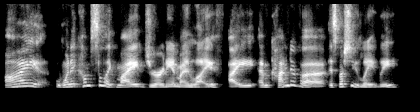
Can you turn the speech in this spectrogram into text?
I, when it comes to like my journey in my life, I am kind of uh, especially lately,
